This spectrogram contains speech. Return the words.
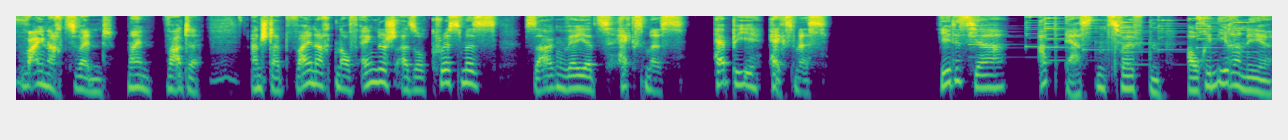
Weihnachtswend. Nein, warte. Anstatt Weihnachten auf Englisch, also Christmas, sagen wir jetzt Hexmas. Happy Hexmas. Jedes Jahr ab 1.12., auch in ihrer Nähe.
